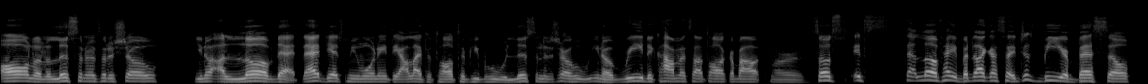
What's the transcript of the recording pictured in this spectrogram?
all of the listeners of the show. You know, I love that. That gets me more than anything. I like to talk to people who listen to the show, who you know read the comments I talk about. So it's it's that love hate. But like I say, just be your best self.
